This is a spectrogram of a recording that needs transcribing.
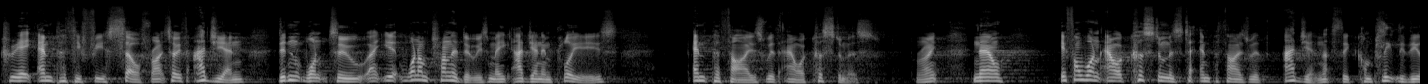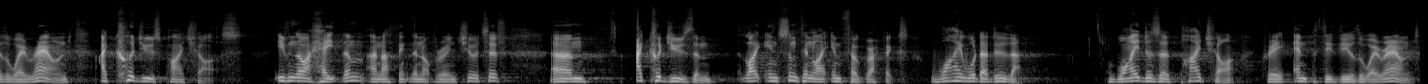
create empathy for yourself, right? So if Adyen didn't want to, uh, what I'm trying to do is make Adyen employees empathize with our customers, right? Now, if I want our customers to empathize with Adyen, that's the, completely the other way around, I could use pie charts. Even though I hate them and I think they're not very intuitive, um, I could use them, like in something like infographics. Why would I do that? Why does a pie chart create empathy the other way around?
